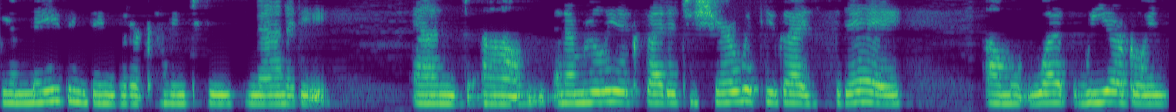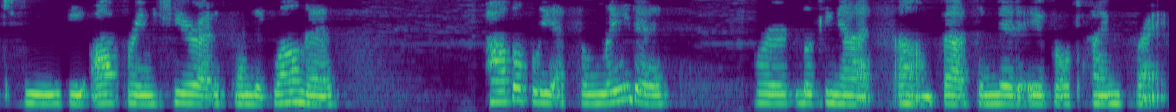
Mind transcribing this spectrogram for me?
the amazing things that are coming to humanity. And, um, and I'm really excited to share with you guys today, um, what we are going to be offering here at Ascended Wellness. Probably at the latest, we're looking at um, about the mid-April timeframe.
